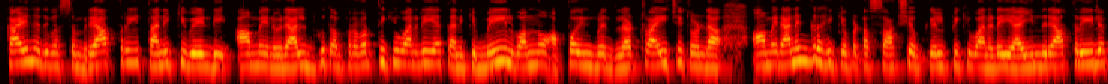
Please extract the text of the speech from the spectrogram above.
കഴിഞ്ഞ ദിവസം രാത്രി തനിക്ക് വേണ്ടി അമേൻ ഒരു അത്ഭുതം പ്രവർത്തിക്കുവാനിടയായി. തനിക്ക് മെയിൽ വന്നു അപ്പോയിൻമെന്റ് ലെറ്റർ അയച്ചിട്ടുണ്ട്. അമേൻ അനുഗ്രഹിക്കപ്പെട്ട സാക്ഷ്യം കേൾപ്പിക്കുവാനിടയായി. ഇന്ന് രാത്രിയിലും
